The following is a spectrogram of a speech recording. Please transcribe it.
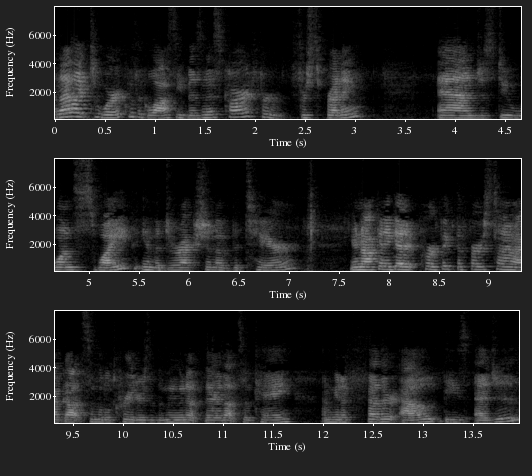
And I like to work with a glossy business card for, for spreading and just do one swipe in the direction of the tear. You're not going to get it perfect the first time. I've got some little craters of the moon up there. That's okay. I'm going to feather out these edges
